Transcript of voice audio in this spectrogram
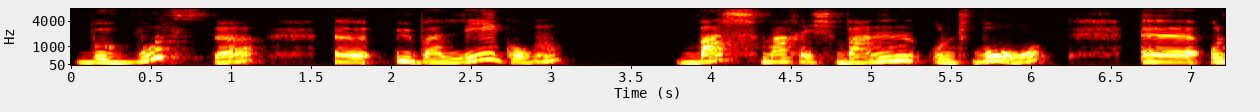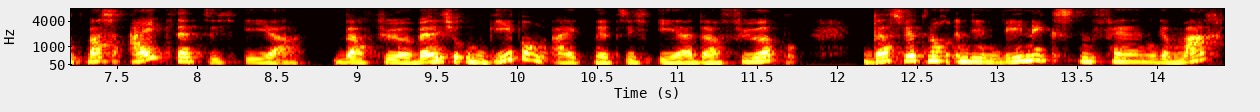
bewusste äh, Überlegung, was mache ich wann und wo äh, und was eignet sich eher dafür, welche Umgebung eignet sich eher dafür. Das wird noch in den wenigsten Fällen gemacht.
